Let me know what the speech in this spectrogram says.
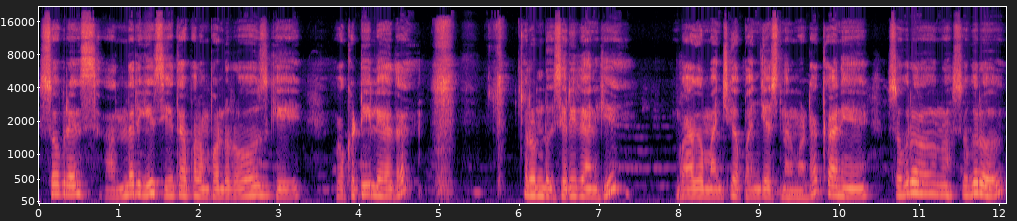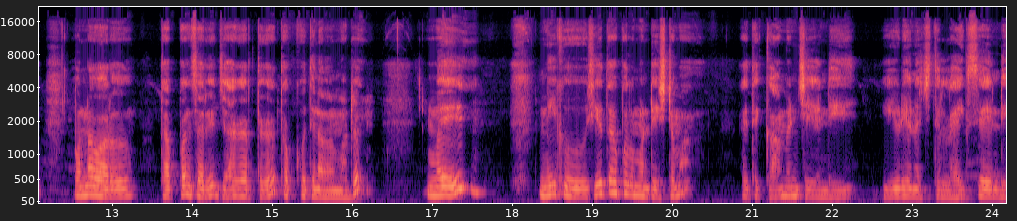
సో ఫ్రెండ్స్ అందరికీ సీతాఫలం పండు రోజుకి ఒకటి లేదా రెండు శరీరానికి బాగా మంచిగా పనిచేస్తుంది అనమాట కానీ షుగరు షుగరు ఉన్నవారు తప్పనిసరిగా జాగ్రత్తగా తక్కువ తినాలన్నమాట. మరి మీకు సీతాఫలం అంటే ఇష్టమా? అయితే కామెంట్ చేయండి. వీడియో నచ్చితే లైక్ చేయండి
